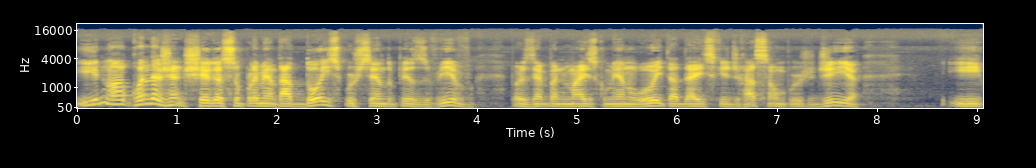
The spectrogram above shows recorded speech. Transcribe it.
E nós, quando a gente chega a suplementar 2% do peso vivo, por exemplo, animais comendo 8 a 10 kg de ração por dia, e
